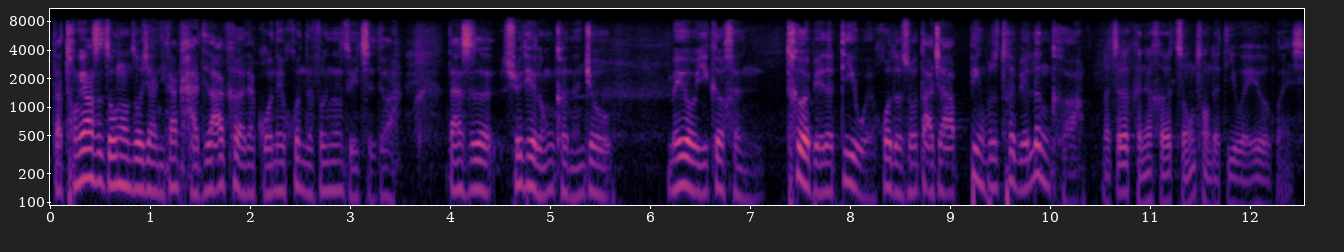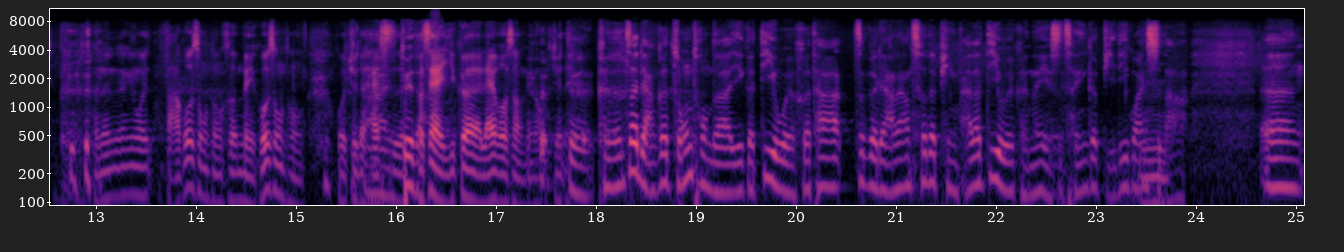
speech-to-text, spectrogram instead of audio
但同样是总统座驾，你看凯迪拉克在国内混得风生水起，对吧？但是雪铁龙可能就没有一个很特别的地位，或者说大家并不是特别认可啊。那这个可能和总统的地位也有关系，可能因为法国总统和美国总统，我觉得还是不在一个 level 上面。我觉得，对，可能这两个总统的一个地位和他这个两辆车的品牌的地位，可能也是成一个比例关系的啊。嗯，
